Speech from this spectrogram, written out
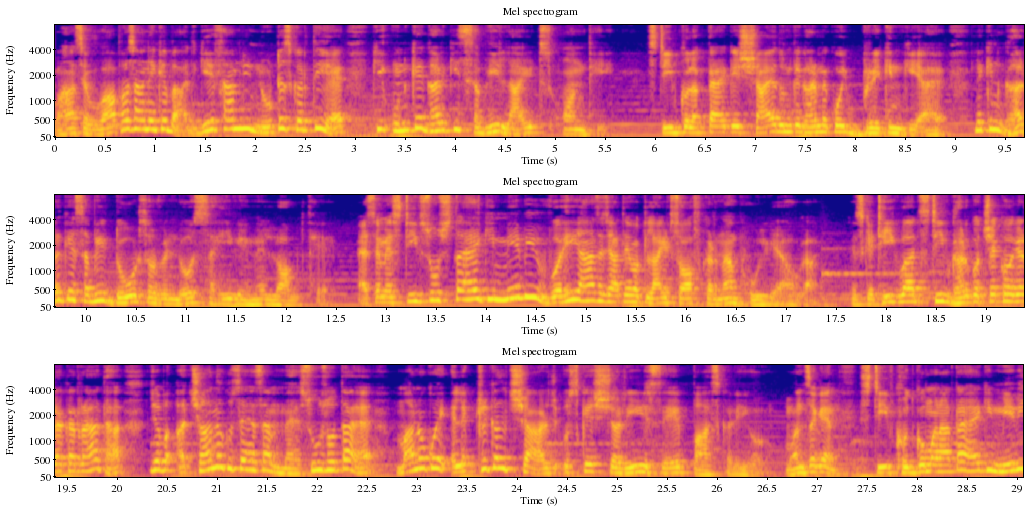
वहाँ से वापस आने के बाद ये फैमिली नोटिस करती है कि उनके घर की सभी लाइट्स ऑन थी। स्टीव को लगता है कि शायद उनके घर में कोई ब्रेक इन किया है, लेकिन घर के सभी डोर्स और विंडोज़ सही वे में लॉक्ड थे। ऐसे में स्टीव सोचता है कि मे बी वही यहाँ से जाते वक्त लाइट्स ऑफ़ करना भूल गया होगा। इसके ठीक बाद स्टीव घर को चेक वगैरह कर रहा था। जब अचानक उसे ऐसा महसूस होता है, मानो कोई इलेक्ट्रिकल चार्ज उसके शरीर से पास करी हो। वंस अगेन स्टीव खुद को मनाता है कि मे बी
